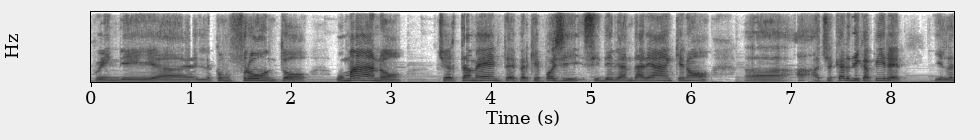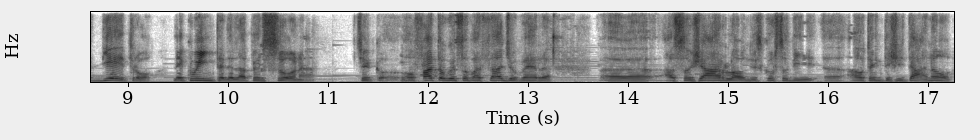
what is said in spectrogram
quindi il confronto umano, certamente, perché poi si, si deve andare anche no, a, a, cercare di capire il dietro, le quinte della persona. Cioè, ho fatto questo passaggio per uh, associarlo a un discorso di uh, autenticità, no?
